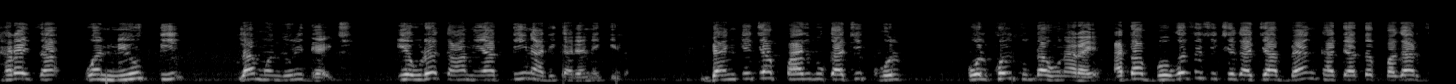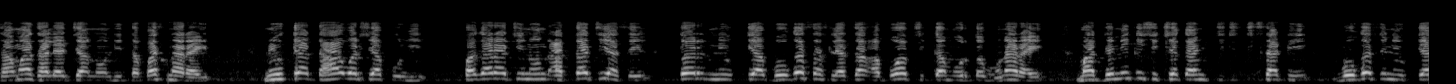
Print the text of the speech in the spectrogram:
ठरायचा व नियुक्तीला मंजुरी द्यायची. एवढं काम या तीन अधिकाऱ्याने केलं. बँकेच्या पासबुकाची खोल पोलखोल सुद्धा होणार आहे. आता बोगस शिक्षकाच्या बँक खात्यात पगार जमा झाल्याच्या नोंदी तपासणार आहेत. नियुक्त्या दहा वर्षापूर्वी पगाराची नोंद आताची असेल तर नियुक्त्या बोगस असल्याचा आपोआप शिक्कामोर्तब होणार आहे. माध्यमिक शिक्षकांसाठी बोगस नियुक्त्या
